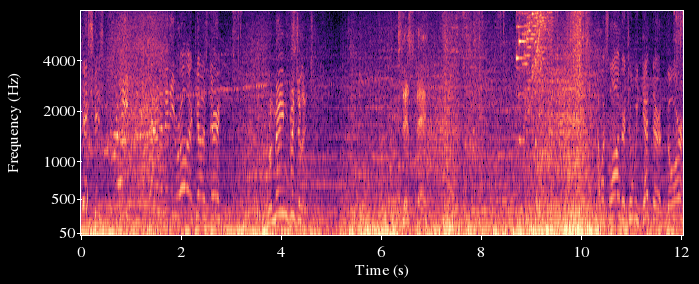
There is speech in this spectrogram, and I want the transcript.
This is great! Roller coaster! Remain vigilant! This thing! How much longer till we get there, Thor?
